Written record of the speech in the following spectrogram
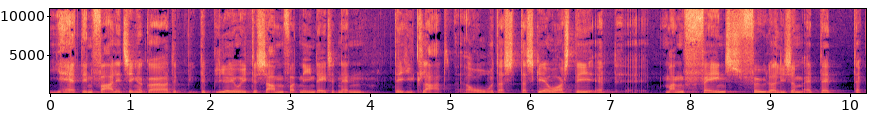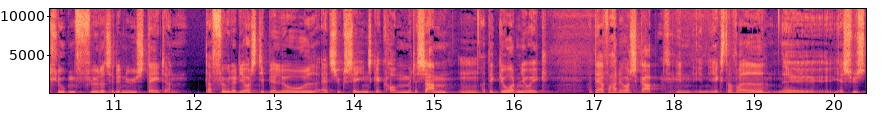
Ja, det er en farlig ting at gøre. Det, det bliver jo ikke det samme fra den ene dag til den anden. Det er helt klart. Og der, der sker jo også det, at øh, mange fans føler ligesom, at da, da klubben flytter til det nye stadion, der føler de også, at de bliver lovet, at succesen skal komme med det samme. Mm. Og det gjorde den jo ikke. Og derfor har det også skabt en, en ekstra vrede. Øh, jeg, synes,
